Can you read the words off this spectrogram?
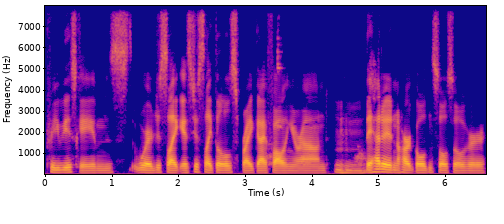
previous games where just like it's just like the little sprite guy following you around. Mm-hmm. They had it in Heart Gold and Soul Silver,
